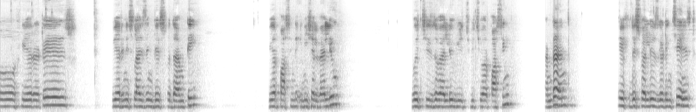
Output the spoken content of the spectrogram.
so here it is. We are initializing this with the empty. We are passing the initial value which is the value which which you are passing. And then if this value is getting changed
